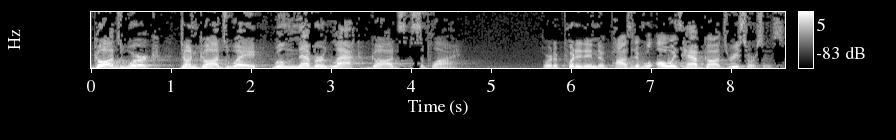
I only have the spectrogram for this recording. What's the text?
God's work done God's way will never lack God's supply. Or to put it into positive, will always have God's resources.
